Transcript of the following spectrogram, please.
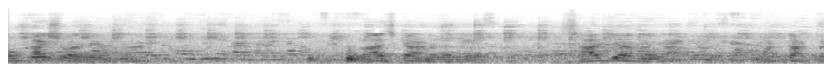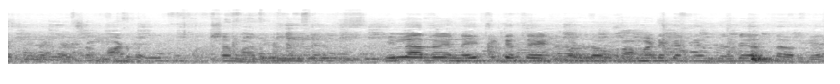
ಅವಕಾಶವಾದಿಗಳನ್ನ ರಾಜಕಾರಣದಲ್ಲಿ ಸಾಧ್ಯ ಆದಾಗ ಮಟ್ಟ ಹಾಕ್ತಕ್ಕಂಥ ಕೆಲಸ ಮಾಡಬೇಕು, ಪಕ್ಷ ಮಾಡಬೇಕು. ಇಲ್ಲಾಂದರೆ ನೈತಿಕತೆ ಇಟ್ಕೊಂಡು ಪ್ರಾಮಾಣಿಕತೆಯನ್ನು ದುಡಿಯುವಂಥವ್ರಿಗೆ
